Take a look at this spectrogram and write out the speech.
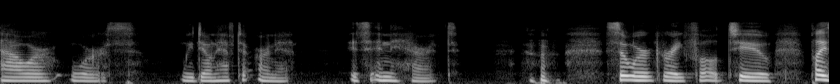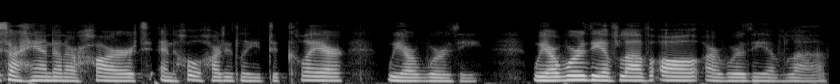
our worth. We don't have to earn it, it's inherent. so we're grateful to place our hand on our heart and wholeheartedly declare we are worthy. We are worthy of love. All are worthy of love.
